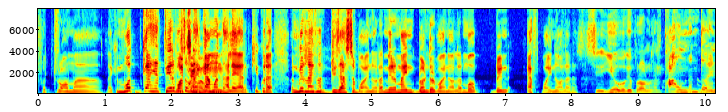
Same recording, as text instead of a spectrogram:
for trauma like म कहाँ यहाँ तेह्र वर्ष काम गर्न थालेँ यार। के कुरा? अनि मेरो लाइफमा डिजास्टर भएन होला मेरो माइन्ड ब्लन्डर भएन होला म ब्रेन एफ भएन होला र। यो हो कि प्रब्लम थाहा हुन्न नि त होइन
